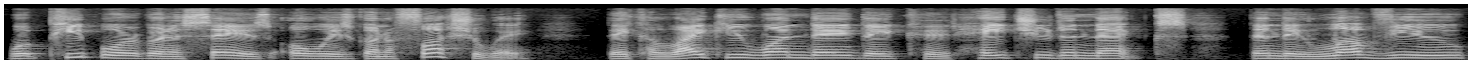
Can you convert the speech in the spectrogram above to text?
What people are going to say is always going to fluctuate. They could like you one day, they could hate you the next, then they love you,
